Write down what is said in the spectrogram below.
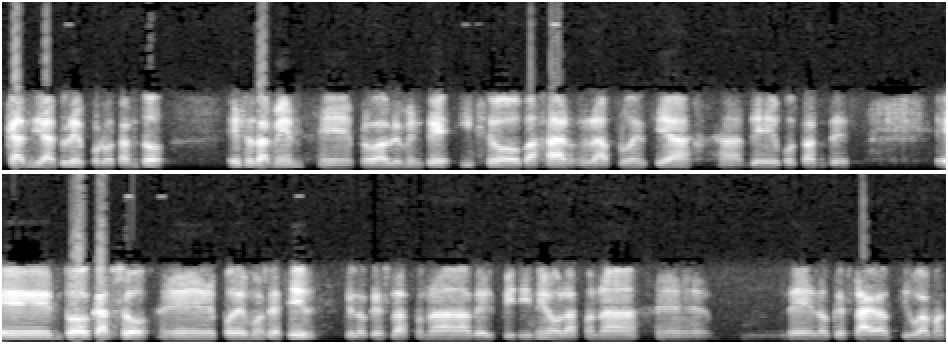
candidatura y por lo tanto eso también eh, probablemente hizo bajar la afluencia ah, de votantes. Eh, en todo caso, eh, podemos decir que lo que es la zona del Pirineo, la zona de lo que es la antigua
